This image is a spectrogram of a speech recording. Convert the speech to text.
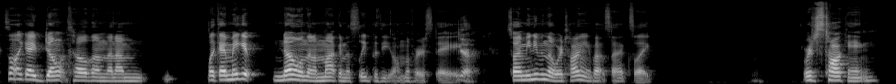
It's not like I don't tell them that I'm. Like I make it known that I'm not going to sleep with you on the first date. Yeah. So I mean, even though we're talking about sex, like we're just talking.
